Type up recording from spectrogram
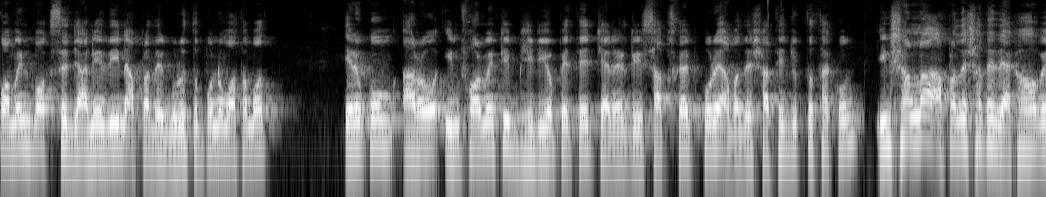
কমেন্ট বক্সে জানিয়ে দিন আপনাদের গুরুত্বপূর্ণ মতামত। এরকম আরও ইনফরমেটিভ ভিডিও পেতে চ্যানেলটি সাবস্ক্রাইব করে আমাদের সাথে যুক্ত থাকুন। ইনশাল্লাহ আপনাদের সাথে দেখা হবে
